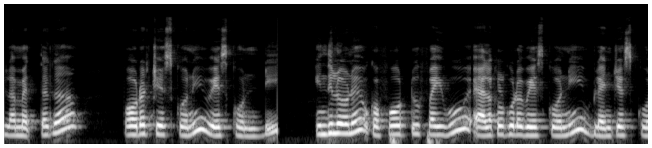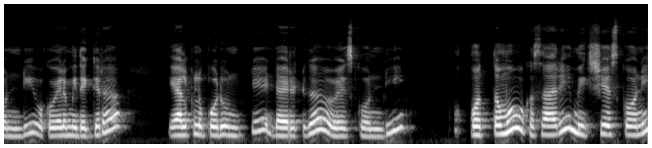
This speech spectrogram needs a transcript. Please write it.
ఇలా మెత్తగా పౌడర్ చేసుకొని వేసుకోండి. ఇందులోనే ఒక ఫోర్ టు ఫైవ్ యాలకులు కూడా వేసుకొని బ్లెండ్ చేసుకోండి. ఒకవేళ మీ దగ్గర యాలకుల పొడి ఉంటే డైరెక్ట్గా వేసుకోండి. మొత్తము ఒకసారి మిక్స్ చేసుకొని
